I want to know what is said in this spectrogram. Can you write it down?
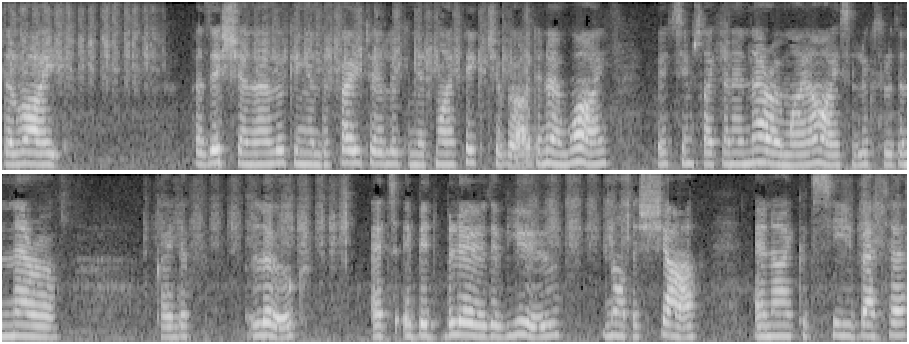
the right position I'm looking at the photo, looking at my picture, but I don't know why. But it seems like when I narrow my eyes and look through the narrow kind of look, it's a bit blur the view, not as sharp, and I could see better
